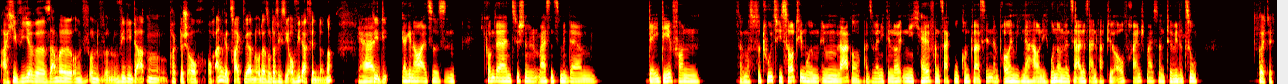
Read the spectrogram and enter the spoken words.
archiviere, sammel und, und, und wie die Daten praktisch auch, auch angezeigt werden oder so, dass ich sie auch wiederfinde. Ne? Ja, Die, die, ja genau. Also es, ich komme da inzwischen meistens mit der, der Idee von, sagen wir so Tools wie Sortimo im, im Lager. Also wenn ich den Leuten nicht helfe und sage, wo kommt was hin, dann brauche ich mich nachher auch nicht wundern, wenn sie alles einfach Tür auf, reinschmeißen und Tür wieder zu. richtig.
